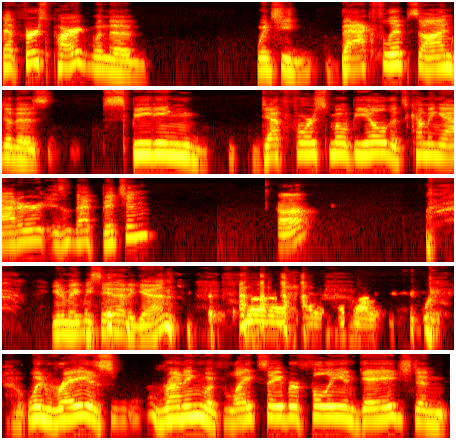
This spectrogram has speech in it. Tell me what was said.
That first part when the when she backflips onto the s- speeding Death Force mobile that's coming at her, isn't that bitchin'? Huh? You gonna make me say that again? No, no, I got it. I got it. when Rey is running with lightsaber fully engaged, and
